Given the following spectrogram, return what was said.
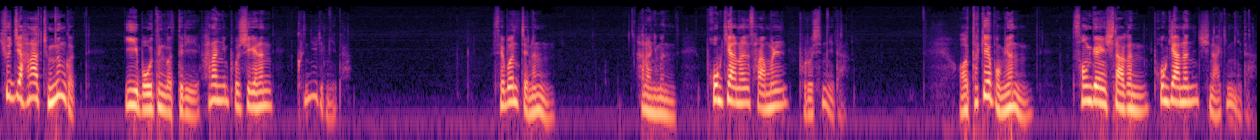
휴지 하나 줍는 것, 이 모든 것들이 하나님 보시기에는 큰 일입니다. 세 번째는 하나님은 포기하는 사람을 부르십니다. 어떻게 보면 성경의 신학은 포기하는 신학입니다.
